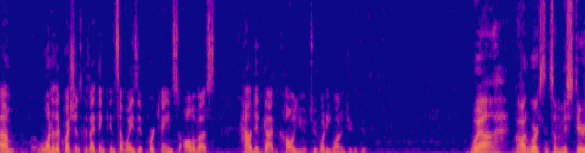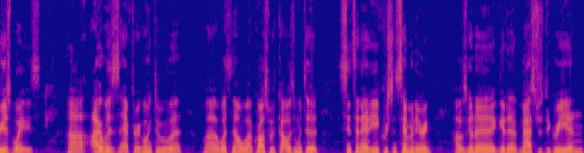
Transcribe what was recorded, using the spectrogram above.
Um, one of the questions, because I think in some ways it pertains to all of us, how did God call you to what He wanted you to do? Well, God works in some mysterious ways. Uh, I was, after going to uh, uh, what's now uh, Crossroad College, and went to Cincinnati Christian Seminary. I was going to get a master's degree in,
